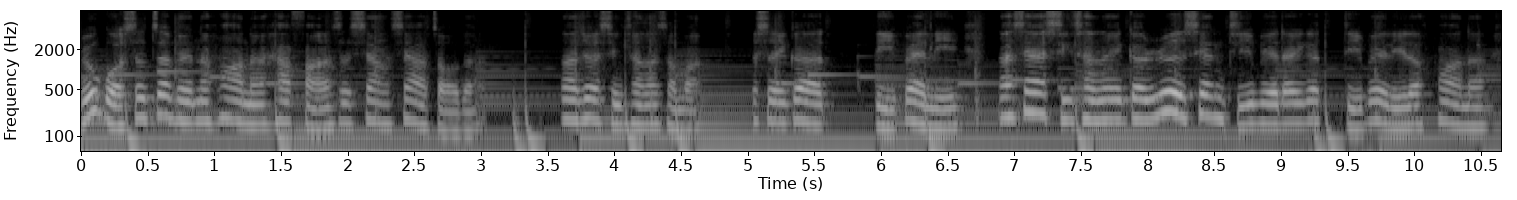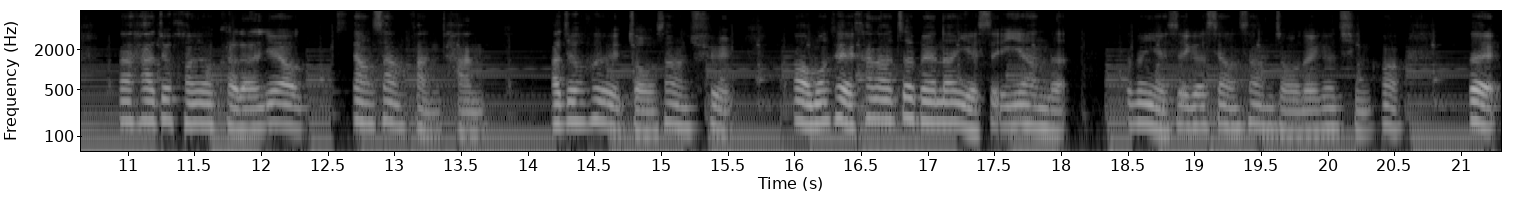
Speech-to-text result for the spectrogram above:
如果是这边的话呢，它反而是向下走的，那就形成了什么？就是一个底背离。那现在形成了一个日线级别的一个底背离的话呢，那它就很有可能要向上反弹，它就会走上去。那我们可以看到这边呢也是一样的。这边也是一个向上走的一个情况，对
